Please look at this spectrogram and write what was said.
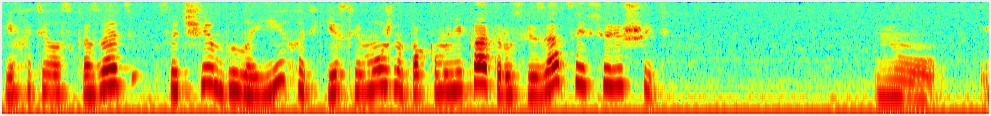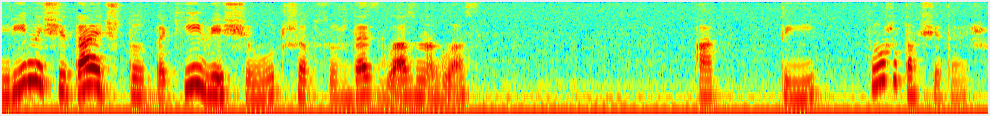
Я хотела сказать, зачем было ехать, если можно по коммуникатору связаться и все решить? Ну, Ирина считает, что такие вещи лучше обсуждать с глазу на глаз. А ты тоже так считаешь?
